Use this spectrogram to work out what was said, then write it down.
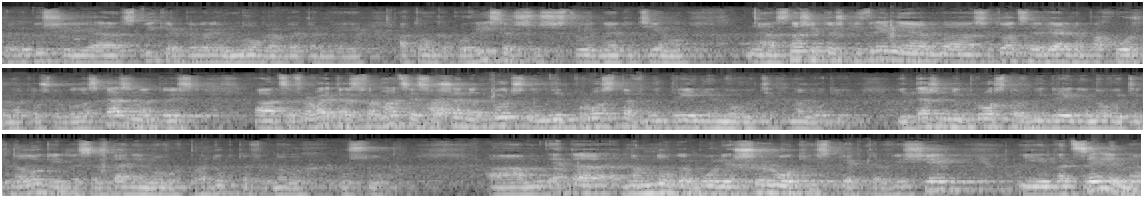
Предыдущий э, спикер говорил много об этом и о том, какой research существует на эту тему. С нашей точки зрения ситуация реально похожа на то, что было сказано. То есть цифровая трансформация совершенно точно не просто внедрение новой технологии. И даже не просто внедрение новой технологии для создания новых продуктов и новых услуг. Это намного более широкий спектр вещей, и нацелена,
